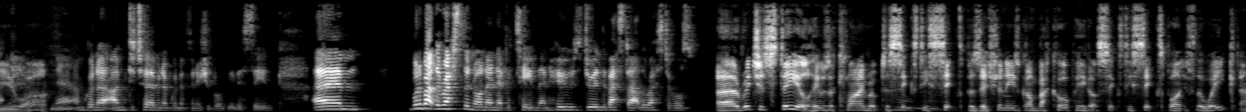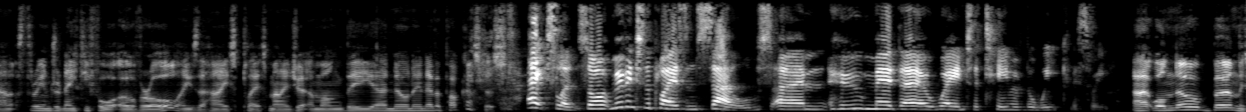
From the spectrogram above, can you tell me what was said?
You are. Yeah, I'm gonna. I'm determined. I'm gonna finish above you this season. Um, what about the rest of the non-Ever team then? Who's doing the best out of the rest of us? Uh, Richard Steele, he was a climber up to Hmm. 66th position. He's gone back up. He got 66 points for the week, and that's 384 overall. He's the highest placed manager among the uh, No Nay Never podcasters. Excellent. So moving to the players themselves, um, who made their way into the team of the week this week? Uh, well, no Burnley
